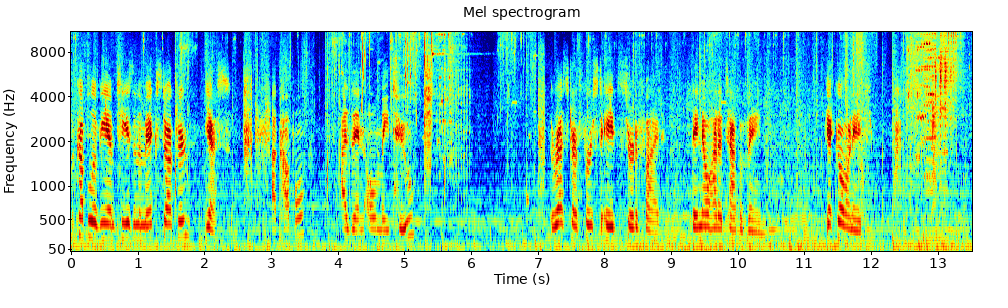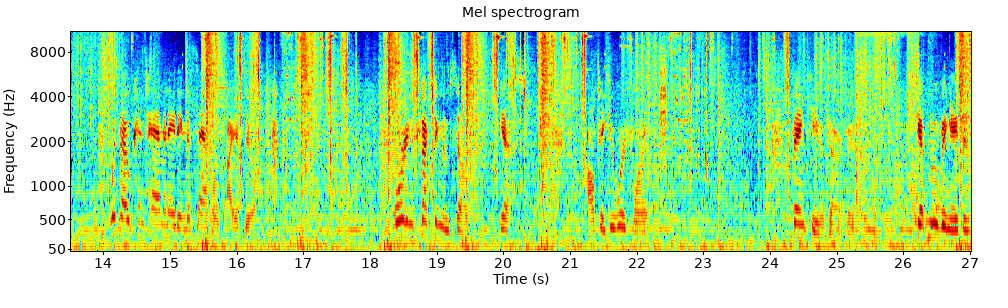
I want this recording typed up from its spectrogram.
A couple of EMTs in the mix, Doctor? Yes. A couple? As in only two? The rest are first aid certified. They know how to tap a vein. Get going, Age. Without contaminating the samples, I assume. Or infecting themselves. Yes. I'll take your word for it. Thank you, Doctor. Get moving, Agent.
